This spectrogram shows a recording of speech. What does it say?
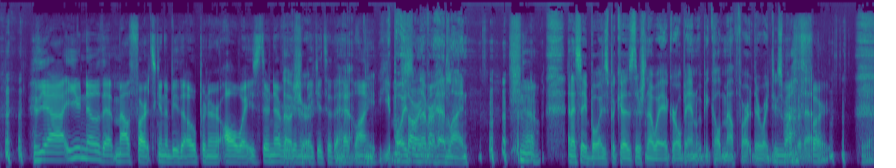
yeah. You know that mouth fart's going to be the opener always. They're never Oh, going to sure. make it to the No, headline. You, you boys will never headline. No, And I say boys because there's no way a girl band would be called Mouth Fart. They're way too smart for mouth that. fart. Yeah.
